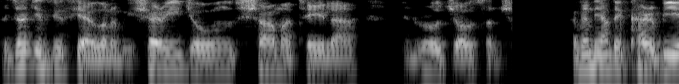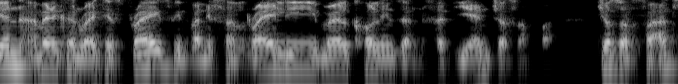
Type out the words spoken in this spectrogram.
The judges this year are going to be Sherry Jones, Sharma Taylor, and Ro Johnson. And then they have the Caribbean American Writers Prize with Vanessa Riley, Merle Collins, and Fabienne. Josaphat.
